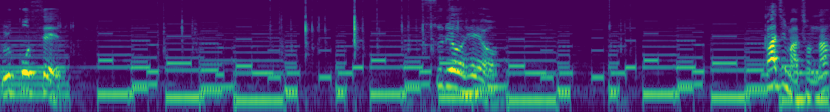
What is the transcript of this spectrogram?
불꽃셋 수려해요 까지 맞췄나?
